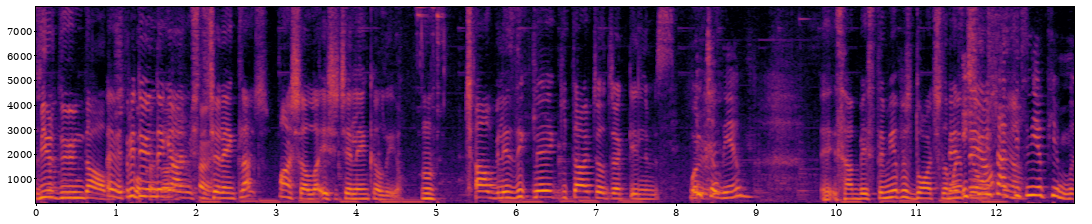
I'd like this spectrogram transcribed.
bir düğünde almıştık Evet bir o düğünde kadar. gelmişti Evet. çelenkler. Maşallah eşi çelenk alıyor. Hı. Çal bilezikle gitar çalacak gelinimiz. Ne çalayım? E, sen beste mi yapıyorsun? Doğaçlama Beste yapıyor Eşimin musun ya? taklitini yapayım mı?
